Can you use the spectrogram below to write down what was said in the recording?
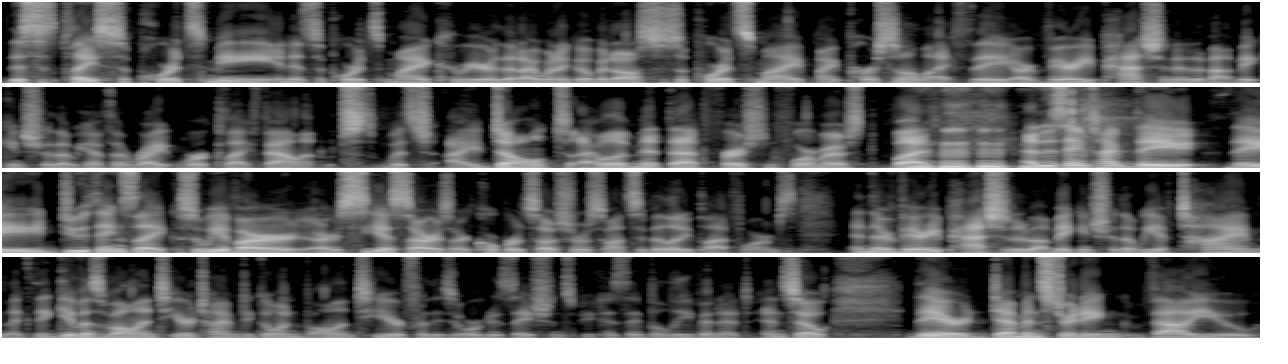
this place supports me and it supports my career that I want to go, but it also supports my my personal life. They are very passionate about making sure that we have the right work life balance, which which I don't. I will admit that first and foremost. But at the same time, they they do things like so we have our our CSRs, our corporate social responsibility platforms, and they're very passionate about making sure that we have time. Like they give us volunteer time to go and volunteer for these organizations because they believe in it, and so they are demonstrating value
